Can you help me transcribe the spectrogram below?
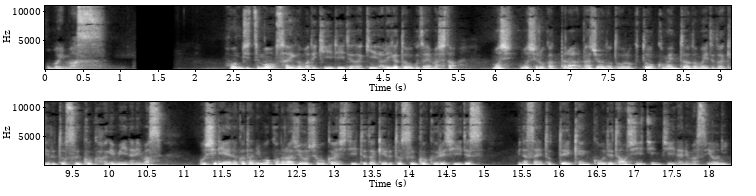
思います。本日も最後まで聞いていただきありがとうございました。もし面白かったらラジオの登録とコメントなどもいただけるとすっごく励みになります。お知り合いの方にもこのラジオを紹介していただけるとすっごく嬉しいです。皆さんにとって健康で楽しい一日になりますように。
